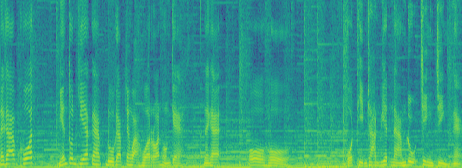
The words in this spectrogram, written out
นะครับโค้ดเหงียนตวนเกียกครับดูครับจังหวะหัวร้อนของแกนะครับโอ้โหโค้ชทีมชาติเวียดนามดุจริงๆนะ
